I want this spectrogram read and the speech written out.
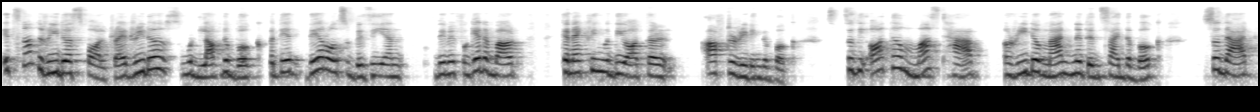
it's not the reader's fault, right? Readers would love the book, but they they are also busy and they may forget about connecting with the author after reading the book. So the author must have a reader magnet inside the book so that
